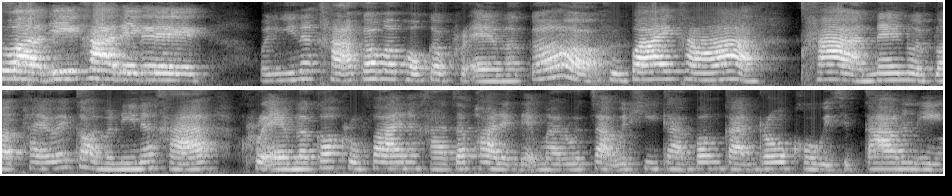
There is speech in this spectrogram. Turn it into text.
สวัสดีค่ะเด็กๆ วันนี้นะคะก็มาพบกับครูแอมแล้วก็ครูฝ้ายค่ะ ค่ะในหน่วยปลอดภัยไว้ก่อนวันนี้นะคะ ครูแอมแล้วก็ครูฝ้ายนะคะ จะพาเด็กๆมารู้จักวิธีการป้องกันโรคโควิด -19 นั่นเอง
